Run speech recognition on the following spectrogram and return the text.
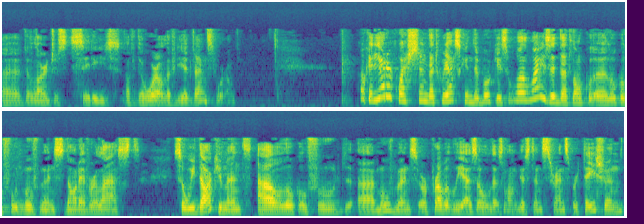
uh, the largest cities of the world, of the advanced world. Okay, the other question that we ask in the book is well, why is it that local, uh, local food movements don't ever last? So we document how local food uh, movements are probably as old as long distance transportation,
